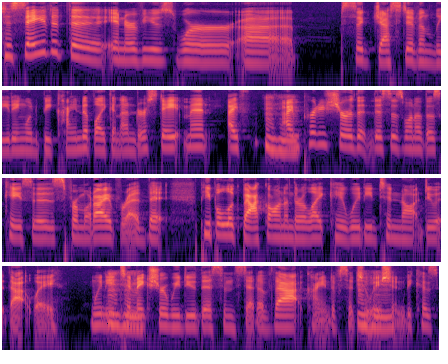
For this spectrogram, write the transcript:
To say that the interviews were uh, suggestive and leading would be kind of like an understatement. I I'm pretty sure that this is one of those cases from what I've read that people look back on and they're like, "Okay, we need to not do it that way. We need to make sure we do this instead of that kind of situation because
